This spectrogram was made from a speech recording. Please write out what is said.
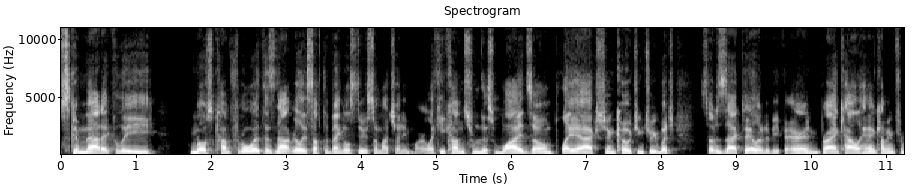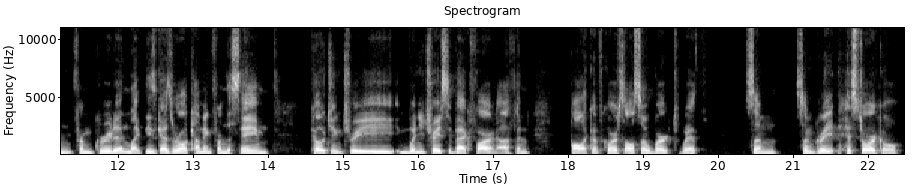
schematically most comfortable with is not really stuff the Bengals do so much anymore. Like he comes from this wide zone play action coaching tree, which so does Zac Taylor, to be fair, and Brian Callahan coming from from Gruden. Like these guys are all coming from the same coaching tree when you trace it back far enough. And Pollack, of course, also worked with some some great historical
